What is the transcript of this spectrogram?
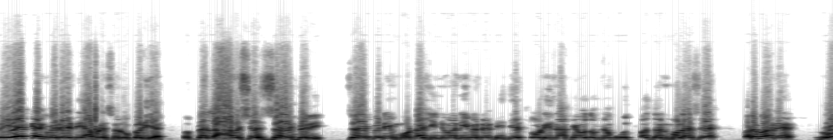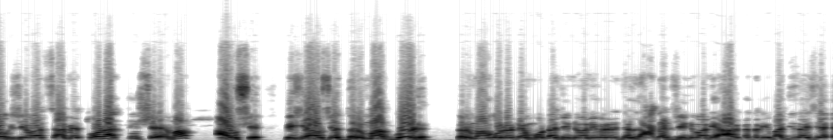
તો એક એક વેરાયટી આપણે શરૂ કરીએ. તો પહેલા આવે છે જય ભેરી. જય ભેરી મોટા જીનવાની વેરાયટી જે તોડી નાખે એવું તમને ઉત્પાદન મળે છે. બરાબર? અને રોગ જેવા સામે થોડાક ચૂસશે એમાં આવશે. બીજી આવશે ધર્મા ગોલ્ડ ધર્મા ગોલટે મોટા ઝીંડવાની વેરાયટી છે, લાગત ઝીંડવાની હાર કતરી બાજી જાય છે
